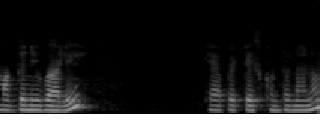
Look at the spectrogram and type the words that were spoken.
మగ్గనివ్వాలి. క్యాప్ పెట్టేసుకుంటున్నాను.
